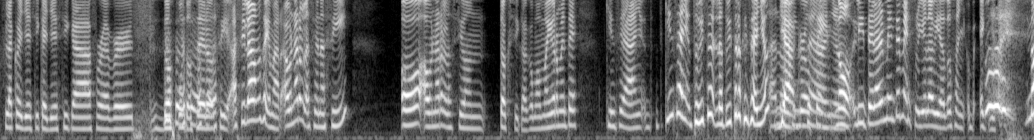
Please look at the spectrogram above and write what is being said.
flaco de Jessica, Jessica, Forever 2.0, sí, así la vamos a llamar, a una relación así o a una relación tóxica, como mayormente 15 años. 15 años, ¿tuviste, ¿la tuviste a los 15 años? A los Ya, 15 girl, años. No, literalmente me destruyó la vida, dos años. X. no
